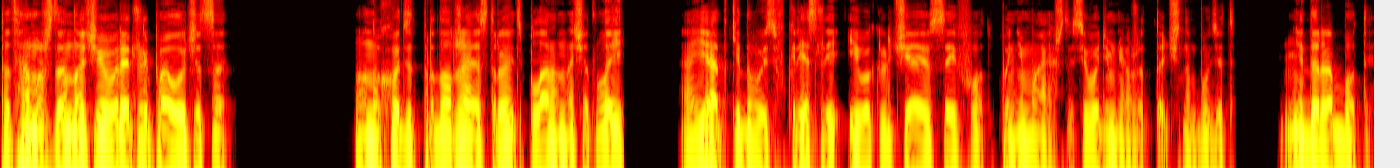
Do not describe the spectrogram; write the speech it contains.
потому что ночью вряд ли получится». Он уходит, продолжая строить планы насчет Лей, а я откидываюсь в кресле и выключаю сейфот, понимая, что сегодня мне уже точно будет не до работы.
